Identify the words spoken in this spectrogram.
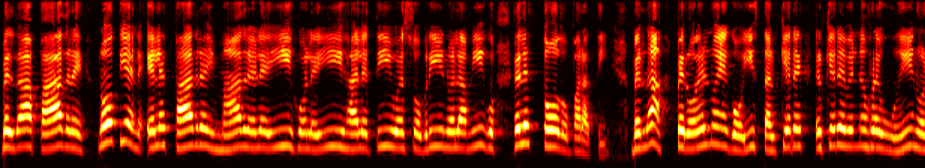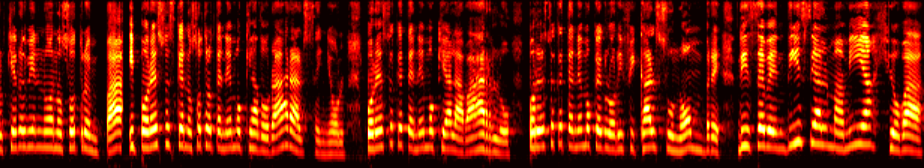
¿verdad? Padre. No tiene. Él es padre y madre, Él es hijo, Él es hija, Él es tío, es sobrino, Él es amigo. Él es todo para ti, ¿verdad? Pero Él no es egoísta. Él quiere, Él quiere vernos reunidos, Él quiere vernos a nosotros en paz. Y por eso es que nosotros tenemos que adorar al Señor. Por eso es que tenemos que alabarlo. Por eso es que tenemos que glorificar su nombre. Dice, bendice alma mía Jehová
